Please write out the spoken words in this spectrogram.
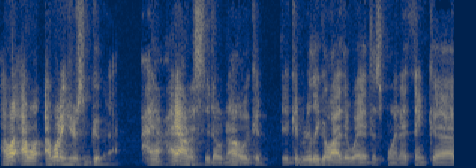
I want, I want, I want to hear some good. I, I honestly don't know. It could, it could really go either way at this point. I think, uh,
